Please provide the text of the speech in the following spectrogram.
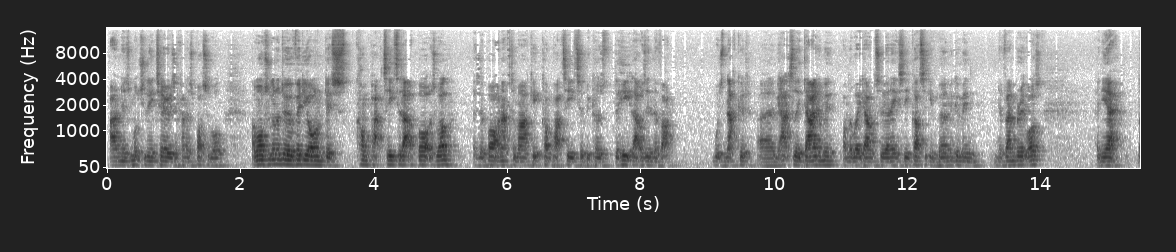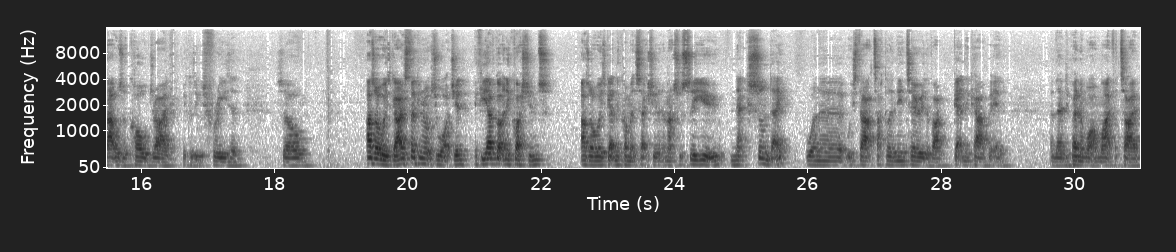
and as much of the interior as I can as possible. I'm also going to do a video on this compact heater that I bought as well, as I bought an aftermarket compact heater because the heat that was in the van was knackered. Um, it actually died on me on the way down to NEC Classic in Birmingham in November it was and yeah that was a cold drive because it was freezing. So as always guys thank you very much for watching. If you have got any questions as always get in the comment section and I shall see you next Sunday when uh, we start tackling the interior of the van getting the carpet in. And then depending on what I'm like for time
